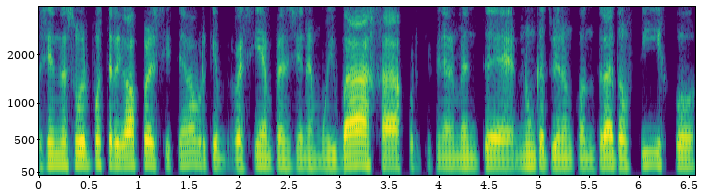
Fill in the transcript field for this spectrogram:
se sienten súper postergados por el sistema porque reciben pensiones muy bajas, porque finalmente nunca tuvieron contratos fijos.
